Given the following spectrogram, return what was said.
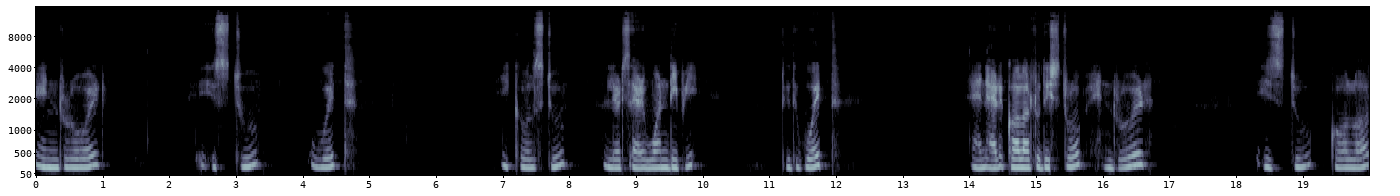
android is to width equals to let's add 1 dp to the width and add a color to the stroke android is to color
